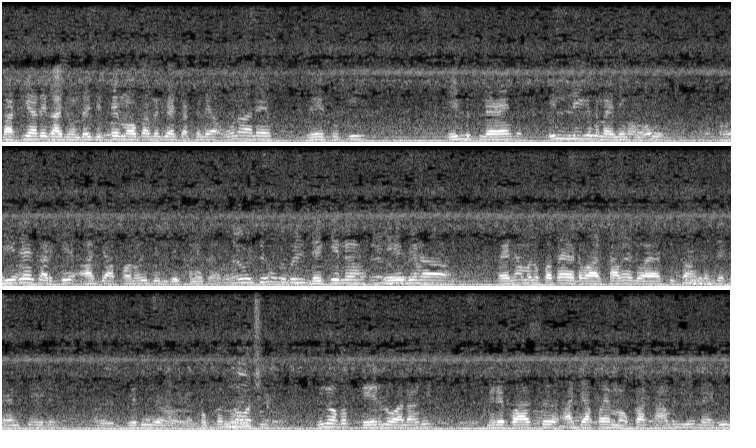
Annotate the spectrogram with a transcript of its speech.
ਲਾਠੀਆਂ ਦੇ ਗੱਜ ਹੁੰਦੇ ਜਿੱਥੇ ਮੌਕਾ ਮਿਲ ਗਿਆ ਚੱਕ ਲਿਆ ਉਹਨਾਂ ਨੇ ਬੇਤੁਕੀ ਇਲ ਪਲੈਂਡ ਇਲੀਗਲ ਮਾਈਨਿੰਗ ਕੀਤੀ। ਜਿਹਦੇ ਕਰਕੇ ਅੱਜ ਆਪਾਂ ਨੂੰ ਇਹ ਦਿਨ ਦੇਖਣੇ ਪੈ ਰਹੇ। ਲੇਕਿਨ ਇਹ ਜਿਹੜਾ ਪਹਿਲਾਂ ਮੈਨੂੰ ਪਤਾ ਹੈ ਅਟਵਾਲ ਸਾਹਿਬ ਨੇ ਲਵਾਇਆ ਸੀ ਕਾਂਗਰਸ ਦੇ ਟਾਈਮ 'ਤੇ ਇਹ, ਜਿਹੜੀ ਅਹ, ਠੋਕਰ ਸੀ। ਇਹਨੂੰ ਆਪਾਂ ਫੇਰ ਲਵਾ ਲਾਂਗੇ। ਮੇਰੇ ਪਾਸ ਅੱਜ ਆਪਾਂ ਇਹ ਮੌਕਾ ਸਾਂਭ ਲਈਏ। ਮੈਂ ਵੀ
